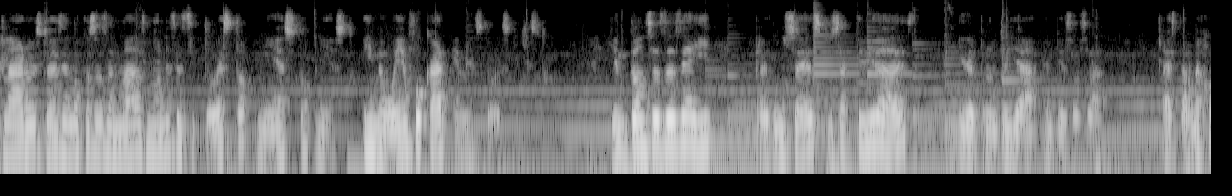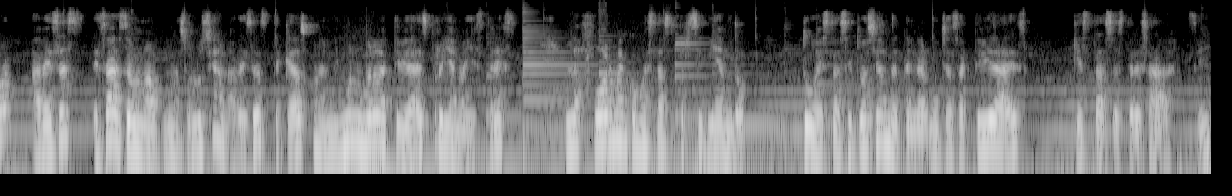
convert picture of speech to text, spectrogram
claro, estoy haciendo cosas de más, no necesito esto, ni esto, ni esto. Y me voy a enfocar en esto, esto y esto. Y entonces desde ahí reduces tus actividades y de pronto ya empiezas a, a estar mejor. A veces esa va a ser una, una, solución, a veces te quedas con el mismo número de actividades pero ya no hay estrés. La forma en cómo estás percibiendo tú esta situación de tener muchas actividades que estás estresada, ¿sí?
